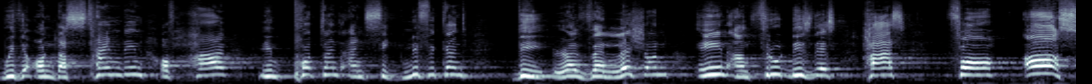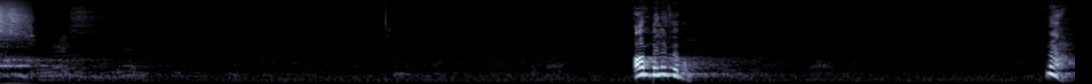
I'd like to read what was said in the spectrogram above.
with the understanding of how important and significant the revelation in and through these days has for us. Unbelievable. Now,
